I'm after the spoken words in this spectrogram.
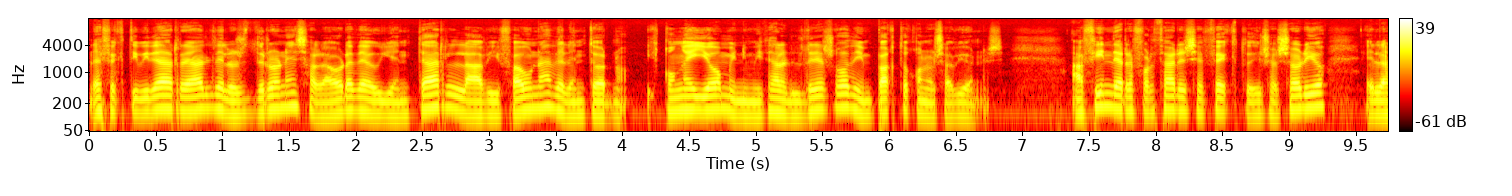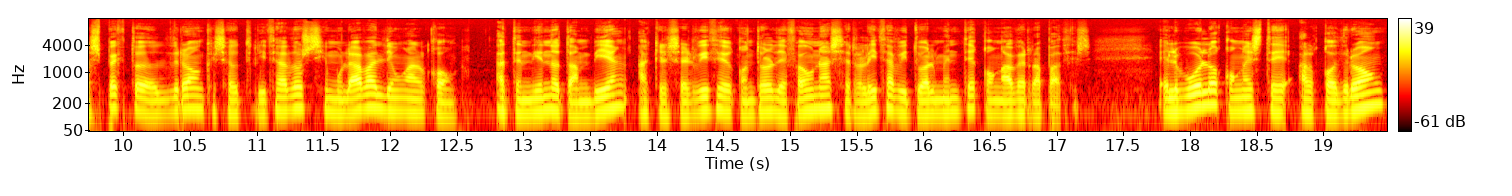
la efectividad real de los drones a la hora de ahuyentar la avifauna del entorno y con ello minimizar el riesgo de impacto con los aviones. A fin de reforzar ese efecto disuasorio, el aspecto del dron que se ha utilizado simulaba el de un halcón, atendiendo también a que el servicio de control de fauna se realiza habitualmente con aves rapaces. El vuelo con este alcodrón,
